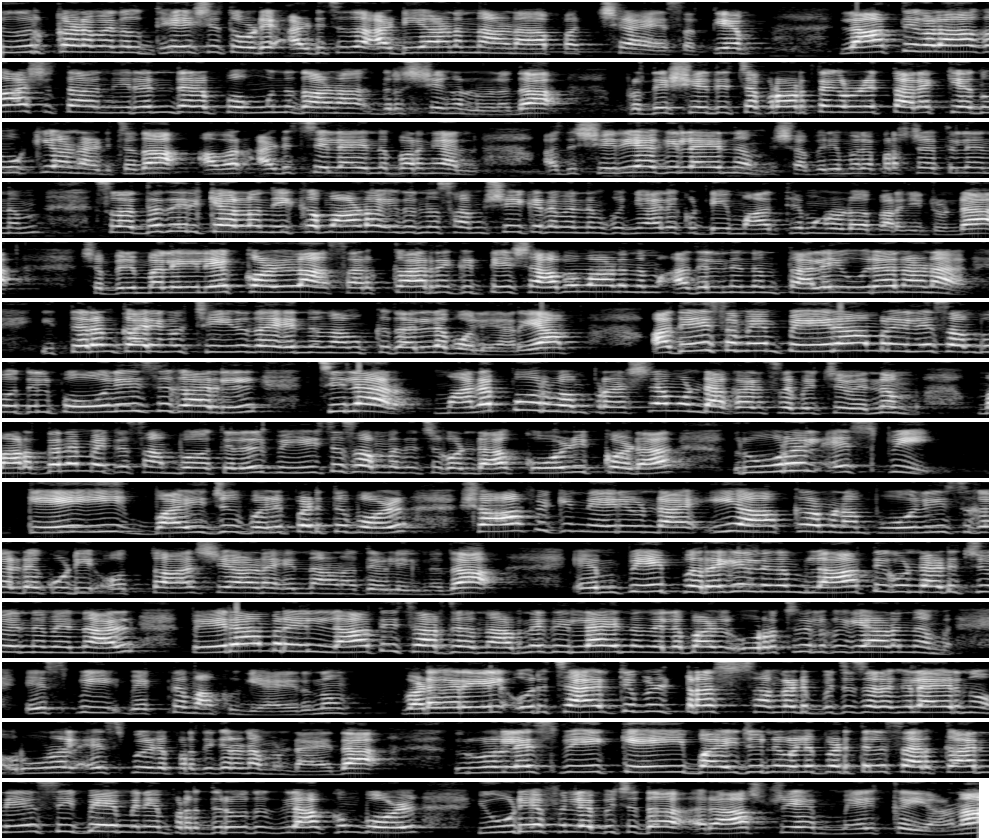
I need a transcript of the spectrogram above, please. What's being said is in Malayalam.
തീർക്കണമെന്ന ഉദ്ദേശത്തോടെ അടിച്ചത് അടിയാണെന്നാണ് പച്ചയായ സത്യം. ലാത്തികൾ ആകാശത്ത് നിരന്തരം പൊങ്ങുന്നതാണ് ദൃശ്യങ്ങളുള്ളത്. പ്രതിഷേധിച്ച പ്രവർത്തകരുടെ തലയ്ക്ക് നോക്കിയാണ് അടിച്ചത്. അവർ അടിച്ചില്ല എന്ന് പറഞ്ഞാൽ അത് ശരിയാകില്ല എന്നും ശബരിമല പ്രശ്നത്തിൽ നിന്നും ശ്രദ്ധ തിരിക്കാനുള്ള നീക്കമാണോ ഇതെന്ന് സംശയിക്കണമെന്നും കുഞ്ഞാലിക്കുട്ടി മാധ്യമങ്ങളോട് പറഞ്ഞിട്ടുണ്ട്. ശബരിമലയിലെ കൊള്ള സർക്കാരിന് കിട്ടിയ ശാപമാണെന്നും അതിൽ നിന്നും തലയൂരാനാണ് ഇത്തരം കാര്യങ്ങൾ ചെയ്യുന്നത് എന്ന് നമുക്ക് നല്ല പോലെ അറിയാം. അതേസമയം പേരാമ്പ്രയിലെ സംഭവത്തിൽ പോലീസുകാരിൽ ചിലർ മനഃപൂർവം പ്രശ്നമുണ്ടാക്കാൻ ശ്രമിച്ചുവെന്നും മർദ്ദനമേറ്റ സംഭവത്തിൽ വീഴ്ച സംബന്ധിച്ചുകൊണ്ട് Kozhikode rural S P K E Baiju വെളിപ്പെടുത്തുമ്പോൾ ഷാഫിക്ക് നേരെയുണ്ടായ ഈ ആക്രമണം പോലീസുകാരുടെ കൂടി ഒത്താശയാണ് എന്നാണ് തെളിയുന്നത്. എം പിയെ പിറകിൽ നിന്നും ലാത്തി കൊണ്ട് അടിച്ചു എന്നും എന്നാൽ പേരാമ്പ്രയിൽ ലാത്തി ചാർജ് നടന്നിട്ടില്ല എന്ന നിലപാടിൽ ഉറച്ചു നിൽക്കുകയാണെന്നും എസ് വ്യക്തമാക്കുകയായിരുന്നു. വടകരയിൽ ഒരു ചാരിറ്റബിൾ ട്രസ്റ്റ് സംഘടിപ്പിച്ച ചടങ്ങിലായിരുന്നു റൂറൽ എസ് പിയുടെ പ്രതികരണം ഉണ്ടായത് rural S P K E ബൈജുവിന്റെ വെളിപ്പെടുത്തൽ സർക്കാരിനെയും സി പി എമ്മിനെയും പ്രതിരോധത്തിലാക്കുമ്പോൾ യു ഡി എഫിന് ലഭിച്ചത് രാഷ്ട്രീയ മേൽക്കൈയാണ്.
